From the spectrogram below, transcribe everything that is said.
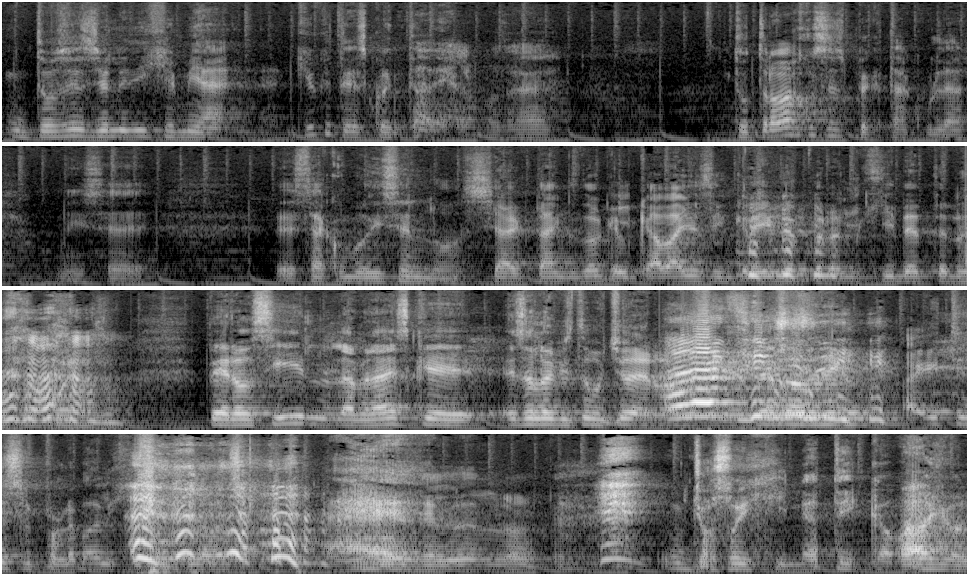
Entonces yo le dije, mira, quiero que te des cuenta de algo, o sea, tu trabajo es espectacular. Me dice, está como dicen los Shark Tanks, ¿no? Que el caballo es increíble, pero el jinete no es tan bueno. Pero sí, la verdad es que eso lo he visto mucho de ah, Rodrigo. Ahí tienes el problema del jinete. yo soy jinete y caballo.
